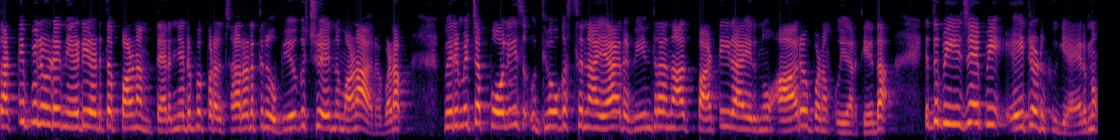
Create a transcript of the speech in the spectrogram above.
തട്ടിപ്പിലൂടെ നേടിയെടുത്ത പണം തെരഞ്ഞെടുപ്പ് പ്രചാരണത്തിന് ഉപയോഗിച്ചു എന്നുമാണ് ആരോപണം. വിരമിച്ച പോലീസ് ഉദ്യോഗസ്ഥനായ രവീന്ദ്രനാഥ് പാട്ടീലായിരുന്നു ആരോപണം ഉയർത്തിയത്. ഇത് ബി ജെ പി ഏറ്റെടുക്കുകയായിരുന്നു.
